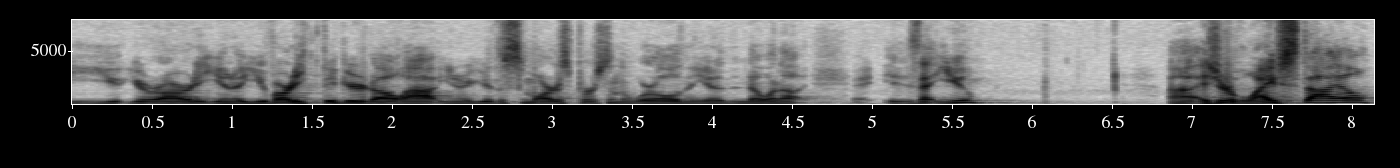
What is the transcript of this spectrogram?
You, are already, you know, you've already figured it all out. You know, you're the smartest person in the world, and you know, no one else. Is that you? Uh, is your lifestyle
